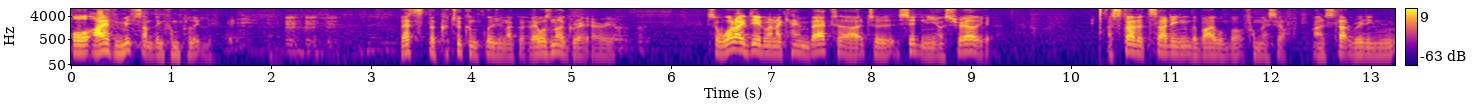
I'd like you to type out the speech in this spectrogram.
or I've missed something completely. That's the two conclusions I could. There was no grey area. So what I did when I came back to, uh, to Sydney, Australia, I started studying the Bible for myself. I started reading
